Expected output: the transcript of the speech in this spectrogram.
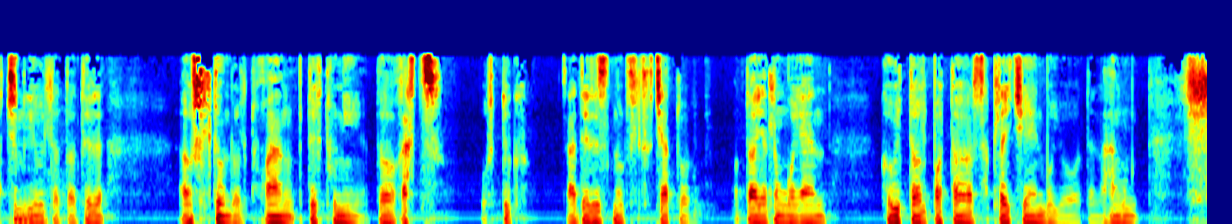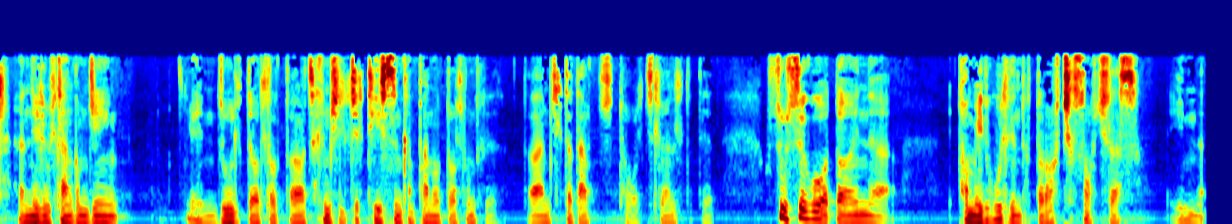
очно гэвэл одоо тэр өрсөлдөөнд бол тухайн бүтээгдэхүүний одоо гарц өртөг за дээрээс нь өрсөлдөх чадвар одоо ялангуяа ковид холбоотой supply chain буюу одоо хангам нийлүүлэлт хангамжийн энэ зүйлд бол одоо захим шилжилт хийсэн компаниуд бол үнэхээр одоо амжилтад авч туулж л байна л да. Тэгээд өсөн өсөөгөө одоо энэ том эргүүлгийн дотор орчихсон учраас энэ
